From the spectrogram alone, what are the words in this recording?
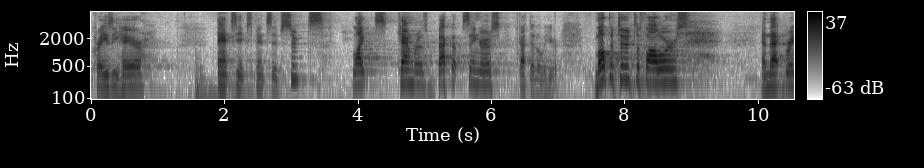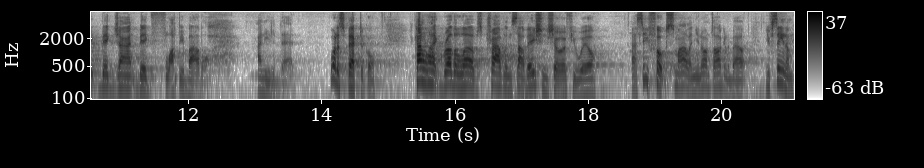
Crazy hair, fancy expensive suits, lights, cameras, backup singers, got that over here, multitudes of followers, and that great big giant big floppy Bible. I needed that. What a spectacle. Kind of like Brother Love's traveling salvation show, if you will. I see folks smiling, you know what I'm talking about. You've seen them.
